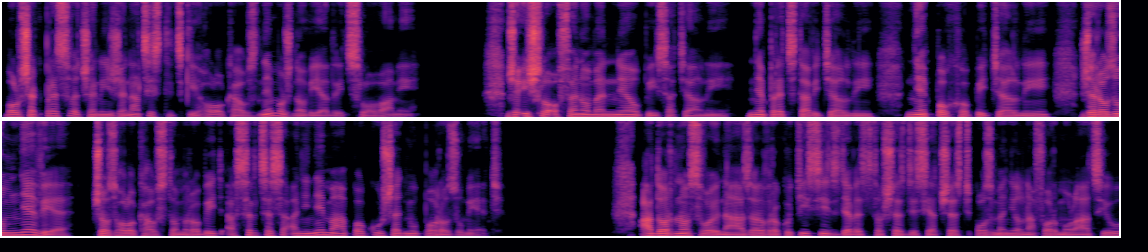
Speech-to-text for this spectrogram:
Bol však presvedčený, že nacistický holokaust nemožno vyjadriť slovami. Že išlo o fenomén neopísateľný, nepredstaviteľný, nepochopiteľný, že rozum nevie, čo s holokaustom robiť a srdce sa ani nemá pokúšať mu porozumieť. Adorno svoj názor v roku 1966 pozmenil na formuláciu,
